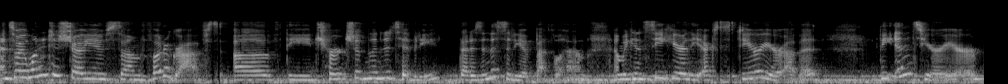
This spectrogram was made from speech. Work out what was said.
And so I wanted to show you some photographs of the Church of the Nativity that is in the city of Bethlehem. And we can see here the exterior of it. The interior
